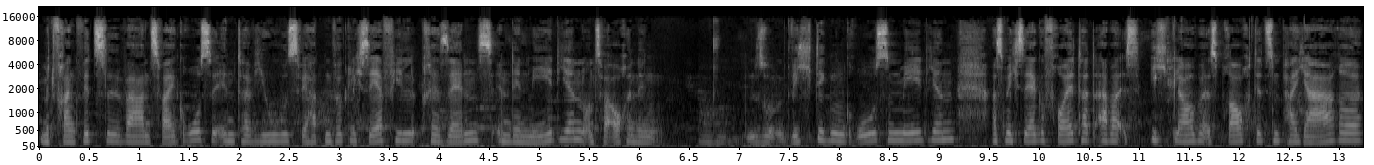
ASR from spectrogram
Mit Frank Witzel waren zwei große Interviews. Wir hatten wirklich sehr viel Präsenz in den Medien und zwar auch in den so wichtigen großen Medien, was mich sehr gefreut hat. Aber es, ich glaube, es braucht jetzt ein paar Jahre,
